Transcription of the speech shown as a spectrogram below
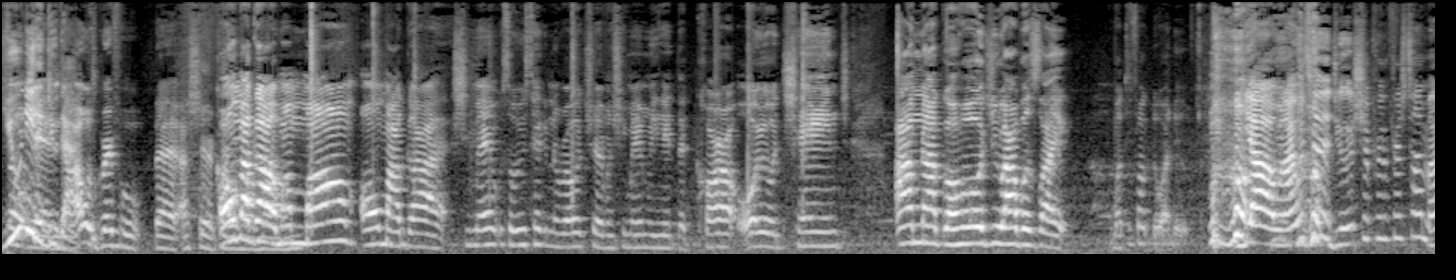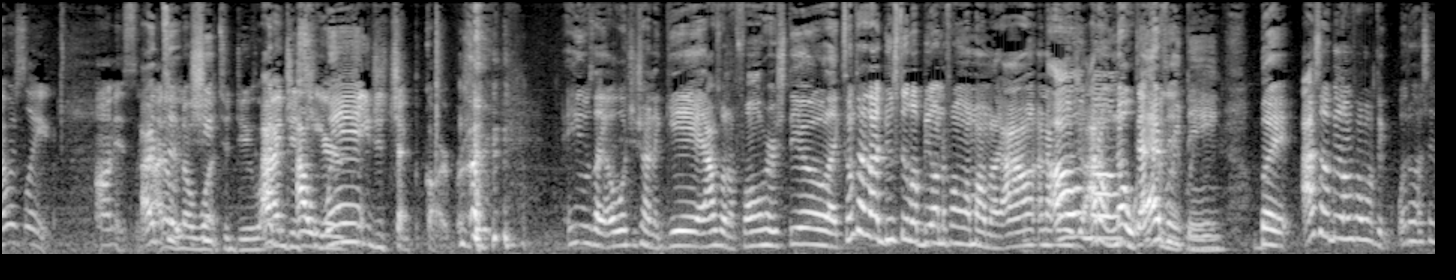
You So, need to yeah, do no, that. I was grateful that I shared. a car Oh with my god, my mom. mom, oh my god. She made so we was taking the road trip and she made me get the car oil change. I'm not gonna hold you. I was like, what the fuck do I do? yeah, when I went to the dealership for the first time, I was like, honestly, I I, don't know she- what to do. I- I, just I hear went- you just check the car. bro." he was like, "Oh, what you trying to get?" And I was on the phone with her still. Like sometimes I do still be on the phone with my mom. Like I don't, I'm not Oh, hold you. I don't know definitely. everything, but I still be on the phone. I'm like, what do I say?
